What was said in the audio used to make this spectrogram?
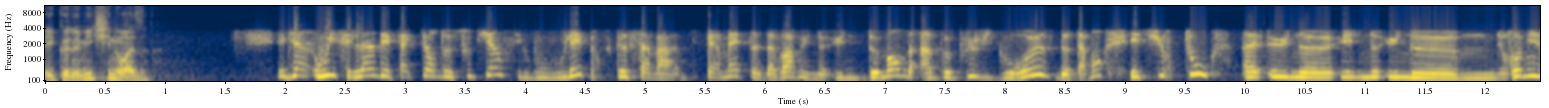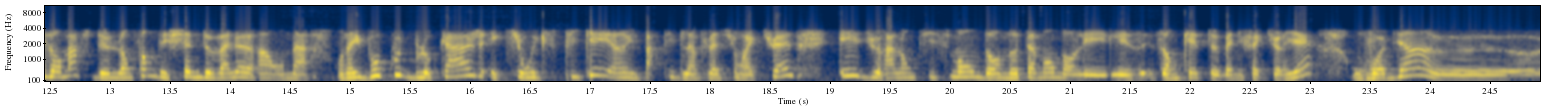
économique chinoise. Eh bien, oui, c'est l'un des facteurs de soutien, si vous voulez, parce que ça va permettre d'avoir une, demande un peu plus vigoureuse, notamment, et surtout euh, une, euh, remise en marche de l'ensemble des chaînes de valeur. Hein. On, a, on a eu beaucoup de blocages et qui ont expliqué hein, une partie de l'inflation actuelle et du ralentissement, dans, notamment dans les, enquêtes manufacturières. On voit bien euh,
